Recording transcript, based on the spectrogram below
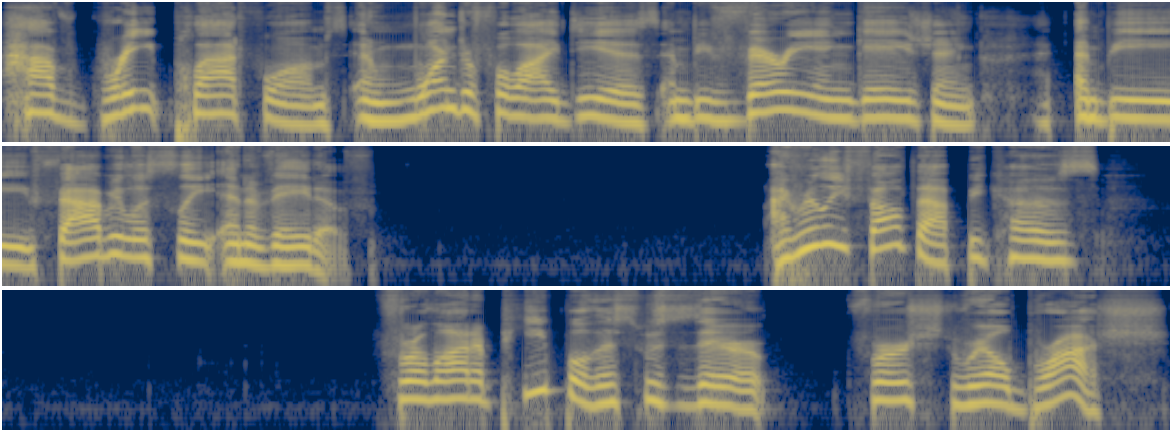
have great platforms and wonderful ideas and be very engaging and be fabulously innovative. I really felt that because for a lot of people, this was their first real brush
